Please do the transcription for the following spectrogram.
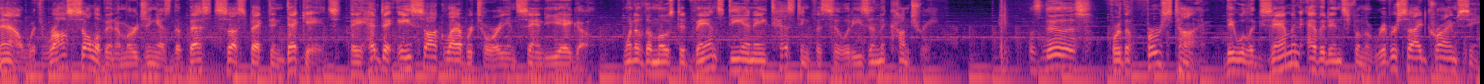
Now, with Ross Sullivan emerging as the best suspect in decades, they head to AISOCC Laboratory in San Diego, one of the most advanced DNA testing facilities in the country. Let's do this. For the first time, they will examine evidence from the Riverside crime scene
